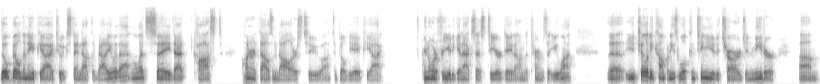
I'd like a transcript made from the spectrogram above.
They'll build an API to extend out the value of that, and let's say that cost $100,000 to uh, to build the API in order for you to get access to your data on the terms that you want. The utility companies will continue to charge and meter um,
